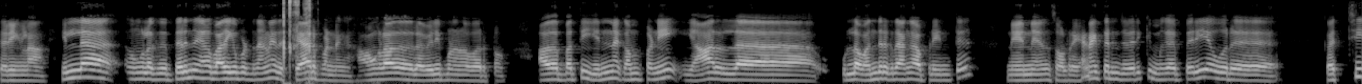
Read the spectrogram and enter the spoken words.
சரிங்களா? இல்லை உங்களுக்கு தெரிஞ்ச யாரும் பாதிக்கப்பட்டிருந்தாங்கன்னா இதை ஷேர் பண்ணுங்கள் அவங்களாவது அதில் வெளிப்பணம் வரட்டும். அதை பற்றி என்ன கம்பெனி யார் இல்லை உள்ளே வந்திருக்கிறாங்க அப்படின்ட்டு நான் என்னன்னு சொல்கிறேன் எனக்கு தெரிஞ்ச வரைக்கும் மிகப்பெரிய ஒரு கட்சி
